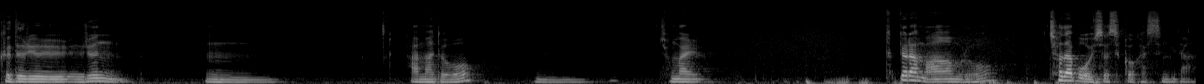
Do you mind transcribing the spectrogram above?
그들은 음, 아마도 음, 정말 특별한 마음으로 쳐다보고 있었을 것 같습니다.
